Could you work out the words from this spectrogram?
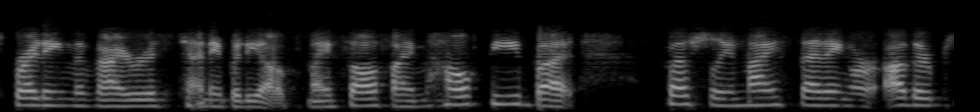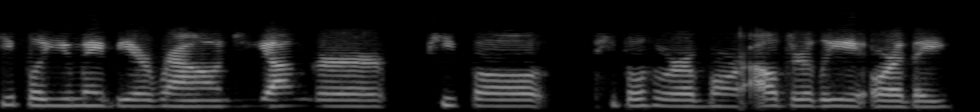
spreading the virus to anybody else. Myself, I'm healthy, but especially in my setting or other people you may be around, younger people, people who are more elderly or they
